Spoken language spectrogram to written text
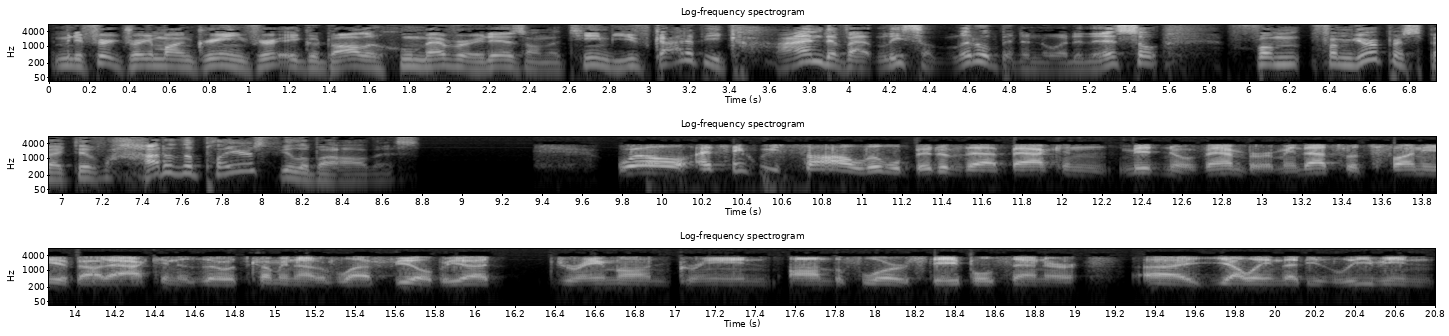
I mean, if you're Draymond Green, if you're Iguodala, whomever it is on the team, you've got to be kind of at least a little bit annoyed at this. So, from from your perspective, how do the players feel about all this? Well, I think we saw a little bit of that back in mid-November. I mean, that's what's funny about acting as though it's coming out of left field. We had Draymond Green on the floor of Staples Center uh, yelling that he's leaving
